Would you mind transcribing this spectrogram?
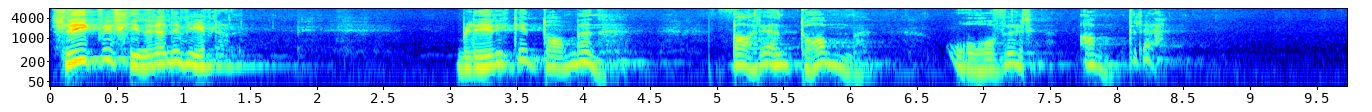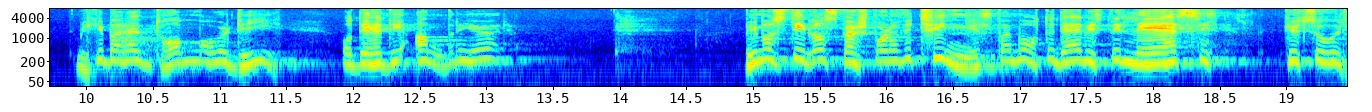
slik vi finner den i Bibelen, blir ikke dommen bare en dom over andre. Det blir ikke bare en dom over de og det de andre gjør. Vi må stille oss spørsmål, og vi tvinges på en måte det hvis vi leser Guds ord.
